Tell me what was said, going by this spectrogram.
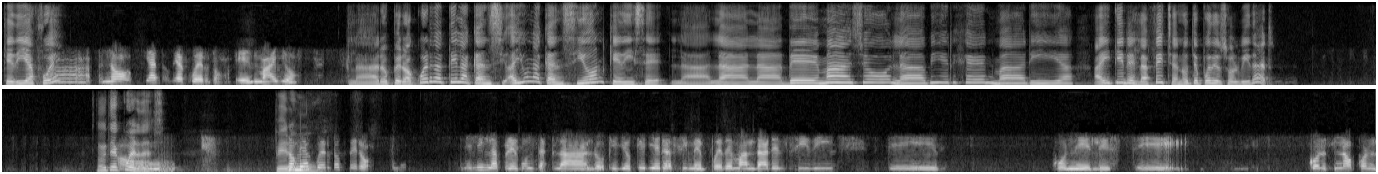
¿Qué día fue? Ah, no, ya no me acuerdo, en mayo. Claro, pero acuérdate la canción, hay una canción que dice la la la de mayo, la Virgen María. Ahí tienes la fecha, no te puedes olvidar. ¿No te acuerdas? pero no me acuerdo, pero Nelly, la pregunta, la, lo que yo quería era si me puede mandar el CD de, con el, este, con, no, con,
